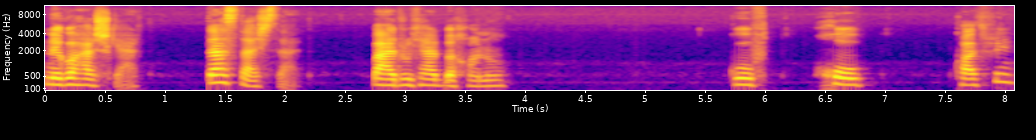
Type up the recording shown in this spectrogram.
نگاهش کرد. دستش زد. بعد رو کرد به خانم. گفت خب کاترین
